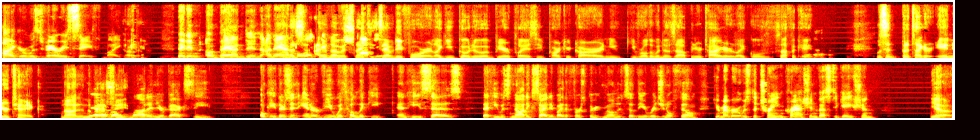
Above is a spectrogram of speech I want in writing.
tiger was very safe, Mike. Oh, right. They didn't abandon an animal. Like I don't know. It's shopping. 1974. Like you go to a beer place, you park your car, and you you roll the windows up, and your tiger like will suffocate. Listen, put a tiger in your tank, not in the yeah, back right. seat. Not in your back seat. Okay, there's an interview with Halicki, and he says that he was not excited by the first three minutes of the original film. Do you remember it was the train crash investigation? Yeah,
